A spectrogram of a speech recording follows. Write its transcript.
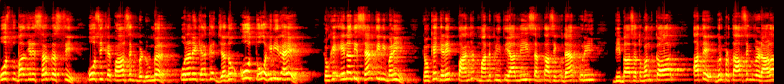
ਉਸ ਤੋਂ ਬਾਅਦ ਜਿਹੜੇ ਸਰਪ੍ਰਸਤ ਸੀ, ਉਹ ਸੀ ਕਿਰਪਾਲ ਸਿੰਘ ਬਡੂੰਗਰ। ਉਹਨਾਂ ਨੇ ਕਿਹਾ ਕਿ ਜਦੋਂ ਉਹ ਦੋ ਹੀ ਨਹੀਂ ਰਹੇ, ਕਿਉਂਕਿ ਇਹਨਾਂ ਦੀ ਸਹਿਮਤੀ ਨਹੀਂ ਬਣੀ, ਕਿਉਂਕਿ ਜਿਹੜੇ ਪੰਜ ਮਨਪ੍ਰੀਤ ਆਲੀ ਸੰਤਾ ਸਿੰਘ ਉਦੈਮਪੁਰੀ, ਬੀਬਾ ਸਤਵੰਤ ਕੌਰ ਅਤੇ ਗੁਰਪ੍ਰਤਾਪ ਸਿੰਘ ਵਡਾਲਾ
